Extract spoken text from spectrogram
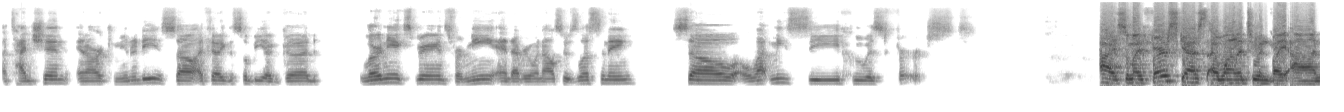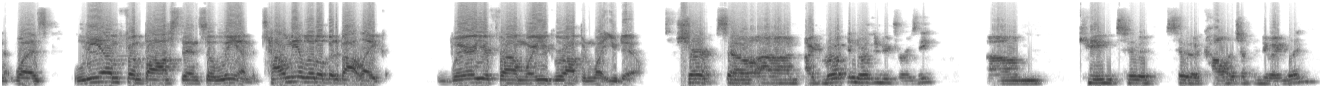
attention in our community. So I feel like this will be a good learning experience for me and everyone else who's listening. So let me see who is first. All right, so my first guest I wanted to invite on was Liam from Boston. So Liam, tell me a little bit about like where you're from, where you grew up, and what you do. Sure. So um, I grew up in northern New Jersey. Um, came to to college up in New England,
